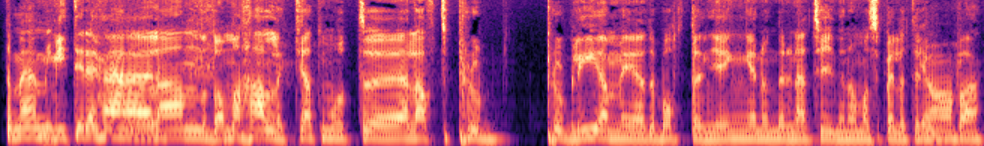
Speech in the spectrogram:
De är mitt, Mitt i det här. emellan. De har halkat mot, eh, eller haft pro problem med bottengängen under den här tiden de har spelat i Ja. Europa.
